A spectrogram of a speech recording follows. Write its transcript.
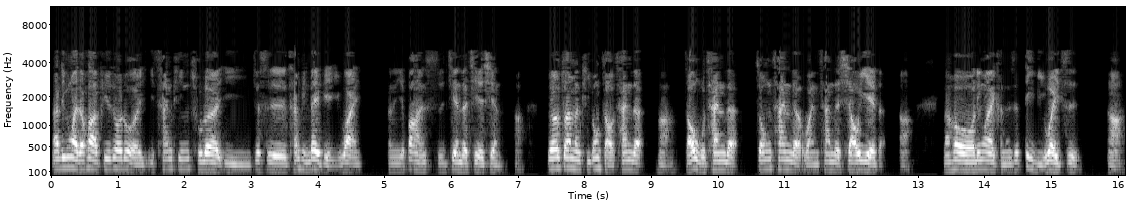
那另外的话，譬如说，如果以餐厅，除了以就是产品类别以外，可能也包含时间的界限啊，比如专门提供早餐的啊，早午餐的、中餐的、晚餐的、宵夜的啊，然后另外可能是地理位置啊，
